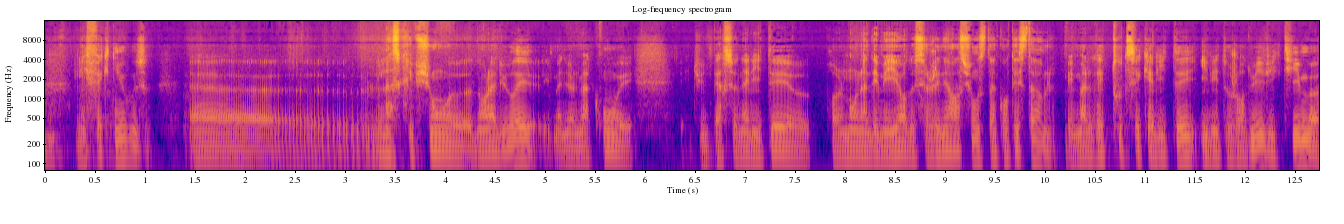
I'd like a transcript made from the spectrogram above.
Mm. Les fake news, euh, l'inscription euh, dans la durée. Emmanuel Macron est, une personnalité euh, probablement l'un des meilleurs de sa génération, c'est incontestable. Mais malgré toutes ses qualités, il est aujourd'hui victime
